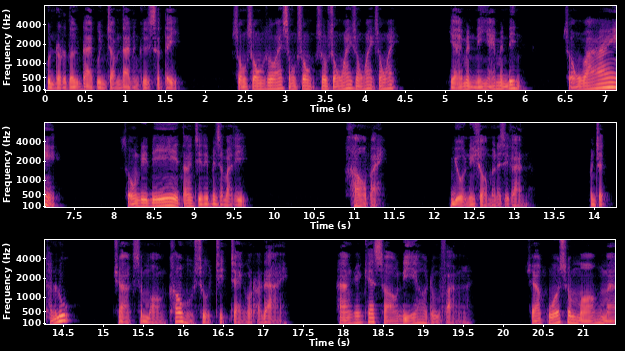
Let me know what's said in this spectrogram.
คุณระลึกได้คุณจำได้นั่นคือสติทรงทรงทรงไว้ทรงทรงทรงทรงไว้ทรงไว้ทรงไว้อย่าให้มันหนีอย่าให้มันดิ้นทรงไว้ทรงดีๆ ตั้งจิตให้เป็นสมาธิ เข้าไปโยนิโสมนสิการ มันจะทะลุจากสมองเข้าสู่จิตใจของเราได้ ห่างกันแค่สองเดียวดูฝัง จากหัวสมองมา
